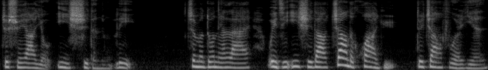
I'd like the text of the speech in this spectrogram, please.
就需要有意识的努力。这么多年来，我已经意识到这样的话语对丈夫而言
